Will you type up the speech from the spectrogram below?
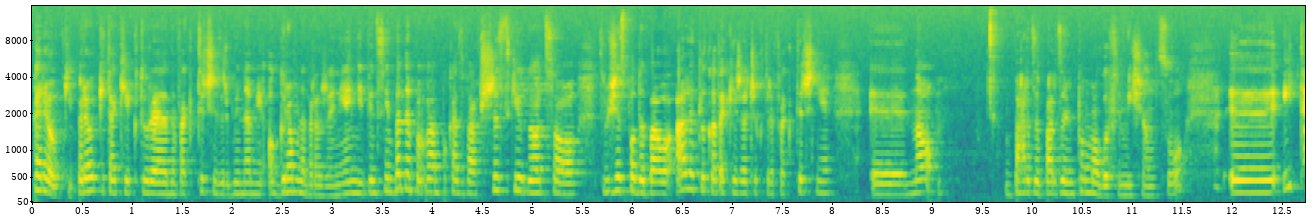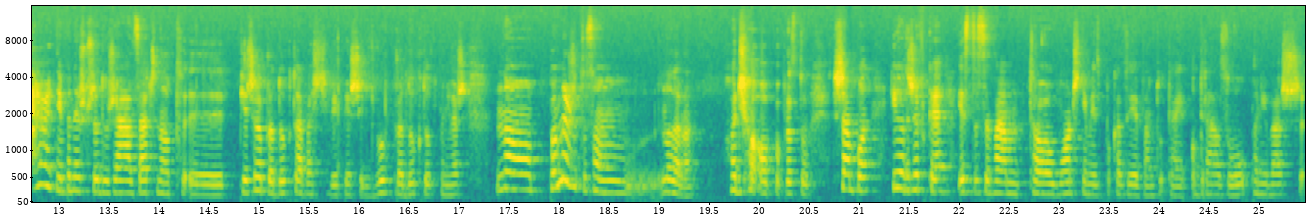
perełki. Perełki takie, które no, faktycznie zrobiły na mnie ogromne wrażenie, nie- więc nie będę Wam pokazywała wszystkiego, co, co mi się spodobało, ale tylko takie rzeczy, które faktycznie yy, no bardzo, bardzo mi pomogły w tym miesiącu. Yy, I tak, nie będę już przedłużała, zacznę od yy, pierwszego produktu, a właściwie pierwszych dwóch produktów, ponieważ no, pomimo, że to są, no dobra, chodzi o po prostu szampon i odżywkę. Ja stosowałam to łącznie, więc pokazuję Wam tutaj od razu, ponieważ yy,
